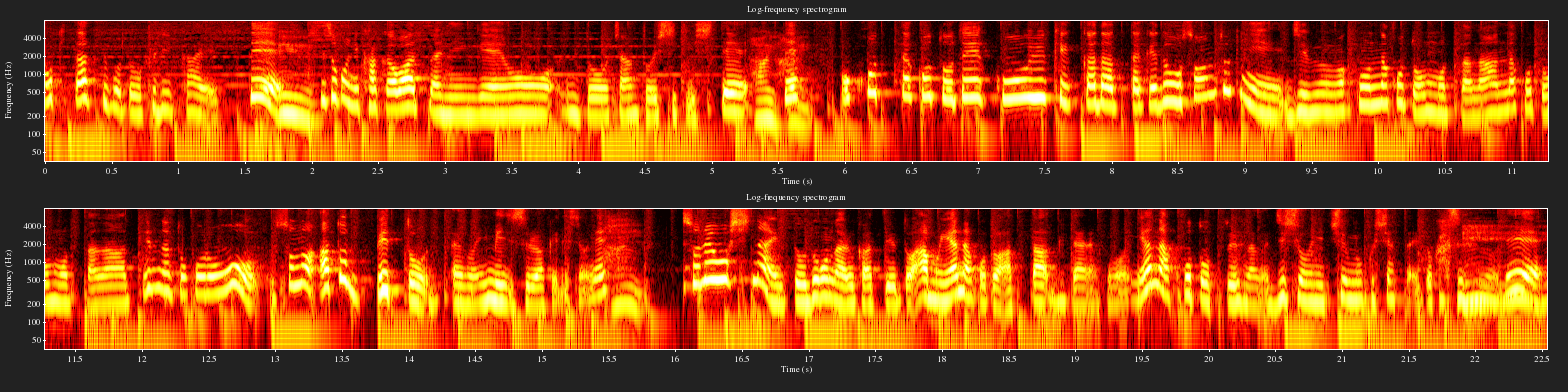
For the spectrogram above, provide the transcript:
で起きたってことを振り返って、ええでそこに関わった人間を、うん、とちゃんと意識して、はいはいで起こったことでこういう結果だったけどその時に自分はこんなこと思ったなあんなこと思ったなっていうようなところをその後別途あのイメージするわけですよね。はい。それをしないとどうなるかっていうとあもう嫌なことあったみたいなこの嫌なことというのが事象に注目しちゃったりとかするので。え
